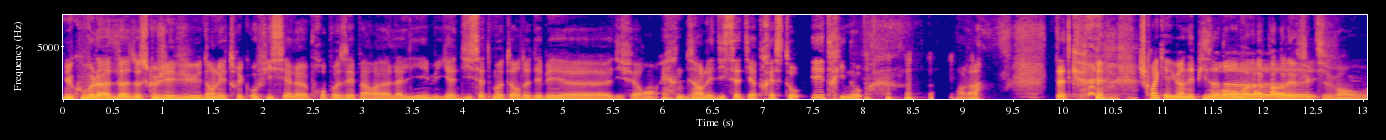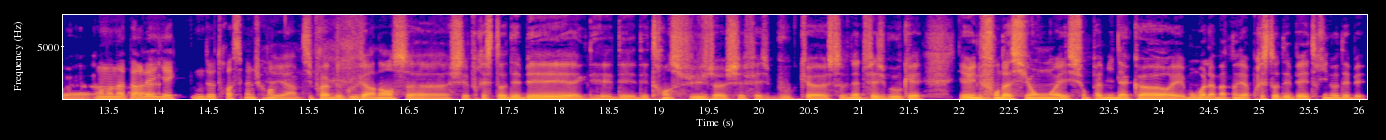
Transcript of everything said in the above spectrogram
Du coup, voilà, là, de ce que j'ai vu, dans les trucs officiels euh, proposés par euh, la lib, il y a 17 moteurs de DB euh, différents. Et dans les 17, il y a Presto et Trino. voilà. Peut-être que. je crois qu'il y a eu un épisode. On en a parlé euh, effectivement. Où, euh, On en a parlé ouais. il y a 2-3 semaines, je crois. Il y a eu un petit problème de gouvernance euh, chez PrestoDB avec des, des, des transfuges chez Facebook. Souvenez de Facebook et il y a eu une fondation et ils ne sont pas mis d'accord. Et bon voilà, maintenant il y a PrestoDB et TrinoDB.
